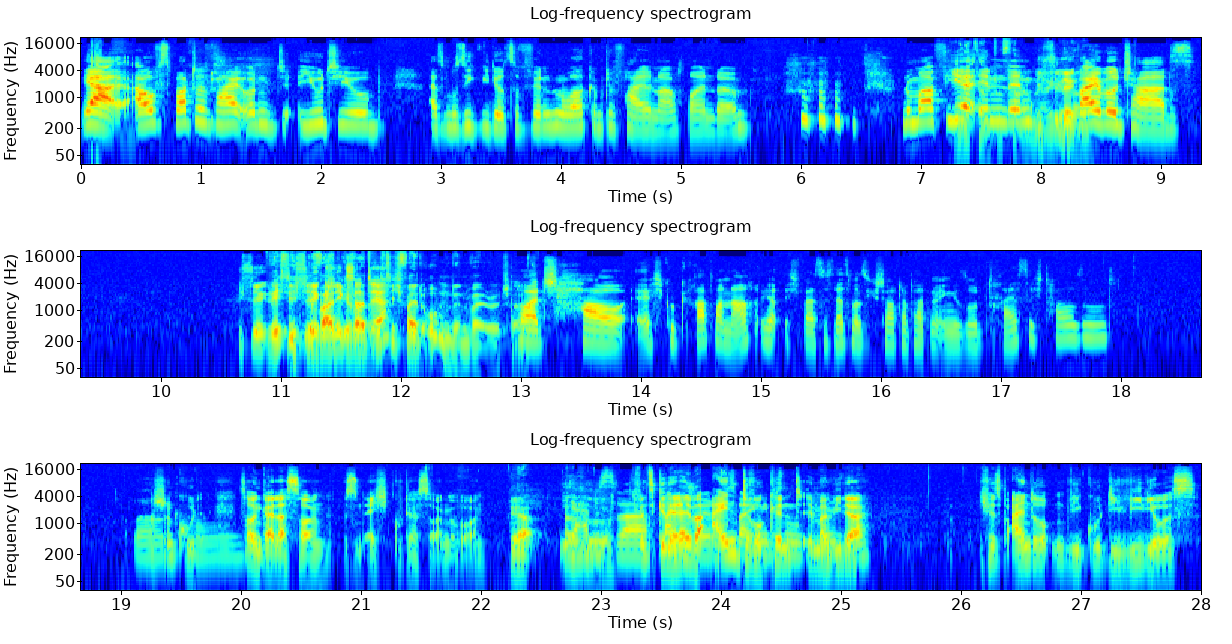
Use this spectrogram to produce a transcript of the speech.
ja, auf Spotify und YouTube als Musikvideo zu finden. Welcome to Fallner, Freunde. Nummer 4 in den Viral Charts. Wie viel, richtig, viele Klicks ihr wart, richtig weit oben den Viral Chart. Boah, ciao. Ich gucke gerade mal nach. Ich weiß, das letzte Mal, als ich geschaut habe, hatten wir irgendwie so 30.000. War schon gut. Ist auch ein geiler Song. Ist ein echt guter Song geworden. Ja, also ja das war. Ich finde es generell beeindruckend immer wieder. Ich finde es beeindruckend, wie gut die Videos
